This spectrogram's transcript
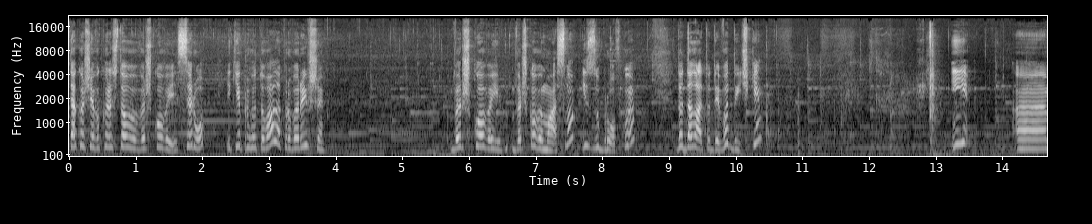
Також я використовую вершковий сироп, який я приготувала, проваривши вершкове масло із зубровкою, додала туди водички. І е,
